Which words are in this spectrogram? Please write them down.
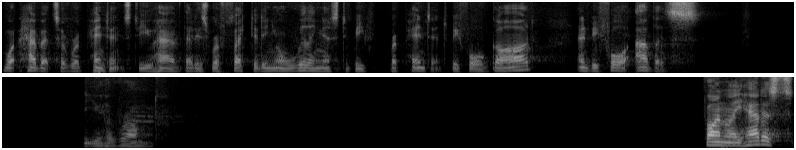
What habits of repentance do you have that is reflected in your willingness to be repentant before God and before others that you have wronged? Finally, how does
